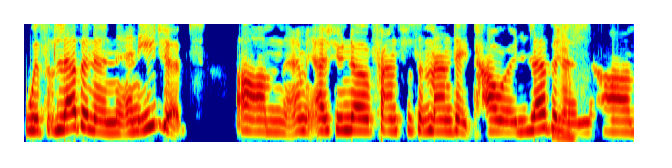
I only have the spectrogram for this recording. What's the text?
with Lebanon and Egypt. Um, I mean, as you know, France was a mandate power in Lebanon. Yes. Um,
